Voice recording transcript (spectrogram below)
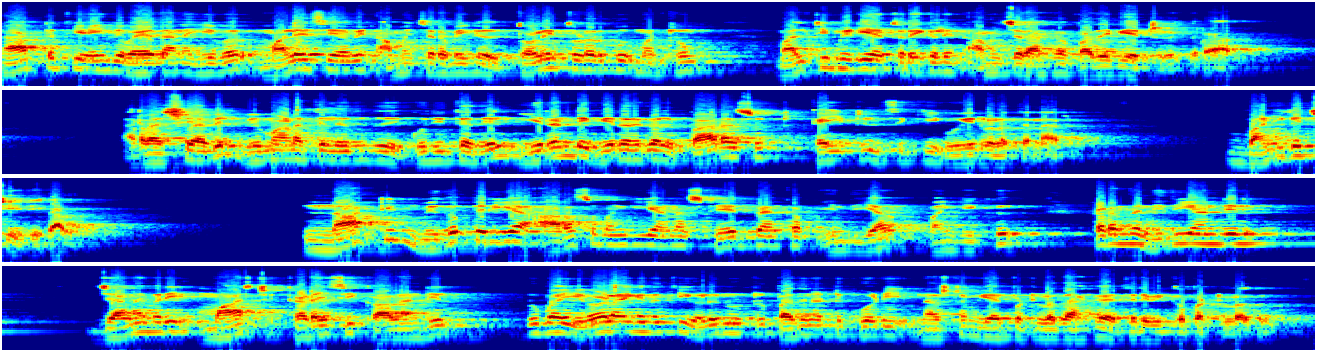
நாற்பத்தி ஐந்து வயதான இவர் மலேசியாவின் அமைச்சரவையில் தொலைத்தொடர்பு மற்றும் மல்டிமீடியா துறைகளின் அமைச்சராக பதவியேற்றிருக்கிறார். ரஷ்யாவில் விமானத்தில் இருந்து குதித்ததில் இரண்டு வீரர்கள் பாராசூட் கயிற்றில் சிக்கி உயிரிழந்தனர். வணிகச் செய்திகள். நாட்டின் மிகப்பெரிய அரசு வங்கியான ஸ்டேட் பேங்க் ஆப் இந்தியா வங்கிக்கு கடந்த நிதியாண்டில் ஜனவரி மார்ச் கடைசி காலாண்டில் ரூபாய் ஏழாயிரத்தி எழுநூற்று பதினெட்டு கோடி நஷ்டம் ஏற்பட்டுள்ளதாக தெரிவிக்கப்பட்டுள்ளது.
